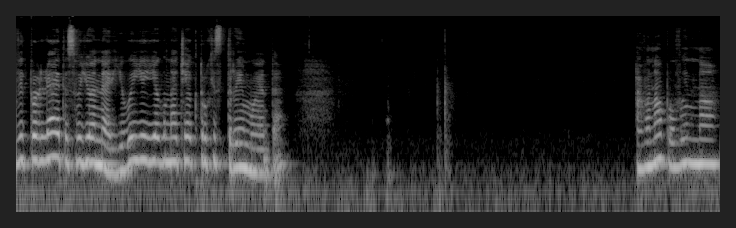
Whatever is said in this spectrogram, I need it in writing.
відправляєте свою енергію, ви її як, наче як трохи стримуєте. А вона повинна.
